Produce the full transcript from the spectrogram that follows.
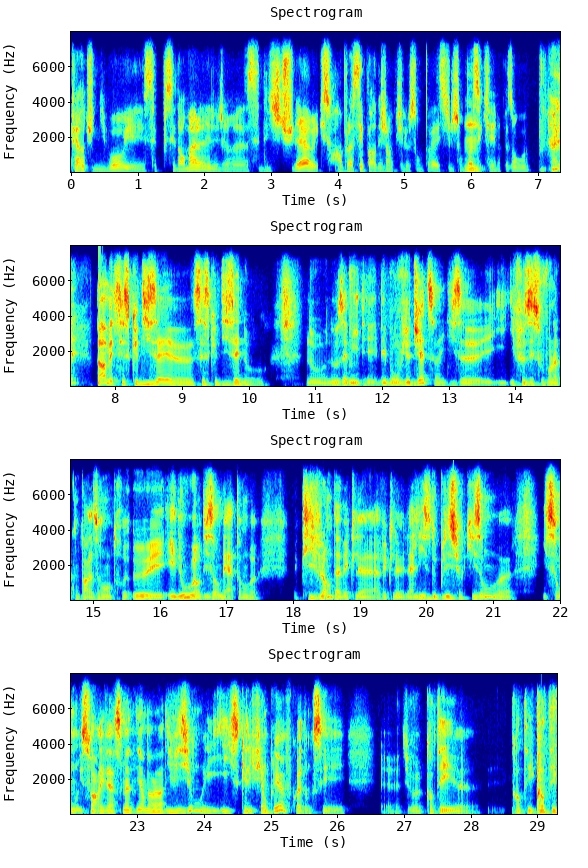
perte du niveau et c'est c'est normal. Hein, je veux dire, euh, c'est des titulaires et qui sont remplacés par des gens qui le sont pas et s'ils le sont pas, Mm. c'est qu'il y a une raison. hein. Non, mais c'est ce que disaient, euh, c'est ce que disaient nos, nos, nos amis des, des bons vieux Jets. hein. Ils disent, euh, ils, ils faisaient souvent la comparaison entre eux et, et nous en disant, mais attends, euh, Cleveland avec la, avec la, la liste de blessures qu'ils ont, euh, ils sont, ils sont arrivés à se maintenir dans leur division et ils se qualifient en playoff, quoi. Donc c'est, tu vois, quand t'es, euh, quand t'es, quand t'es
